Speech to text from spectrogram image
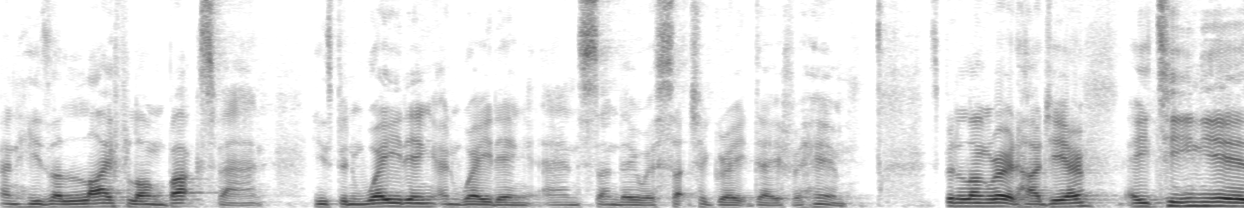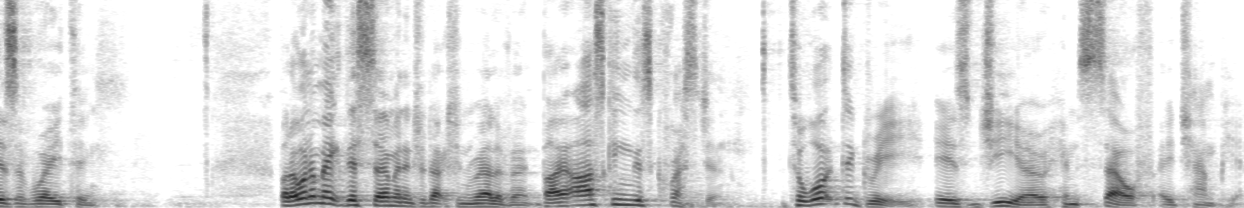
and he's a lifelong Bucks fan. He's been waiting and waiting, and Sunday was such a great day for him. It's been a long road, huh, Gio? 18 years of waiting. But I want to make this sermon introduction relevant by asking this question To what degree is Gio himself a champion?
